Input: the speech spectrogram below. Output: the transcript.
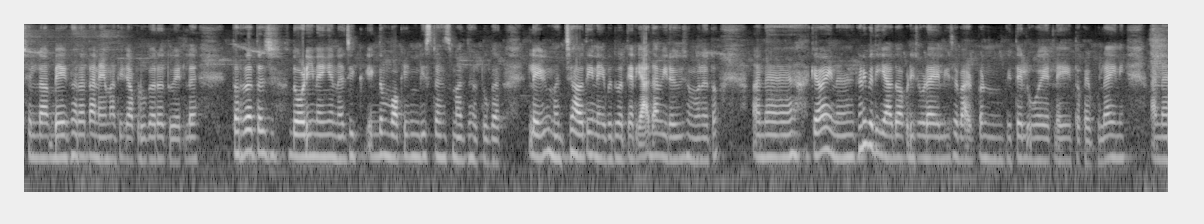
છેલ્લા બે ઘર હતા ને એમાંથી જ આપણું ઘર હતું, એટલે તરત જ દોડીને અહીંયા નજીક એકદમ વોકિંગ ડિસ્ટન્સમાં જ હતું ઘર. એટલે એવી મજા આવતી ને એ બધું અત્યારે યાદ આવી રહ્યું છે મને તો. અને કહેવાય ને, ઘણી બધી યાદો આપણી જોડાયેલી છે, બાળપણ વીતેલું હોય એટલે એ તો કંઈ ભૂલાય નહીં. અને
